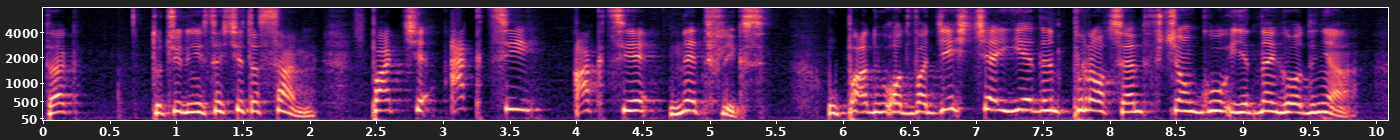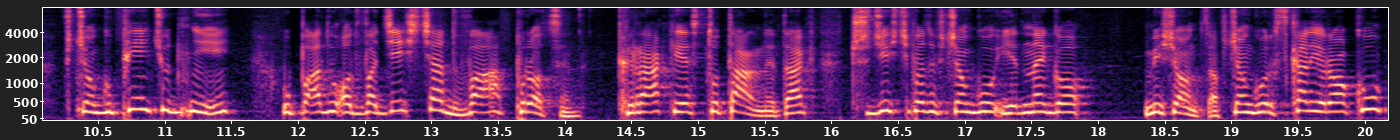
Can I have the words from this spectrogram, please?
tak? To czyli nie jesteście też sami. Patrzcie, akcji, akcje Netflix upadły o 21% w ciągu jednego dnia. W ciągu 5 dni upadły o 22%. Krak jest totalny, tak? 30% w ciągu jednego miesiąca. W ciągu skali roku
